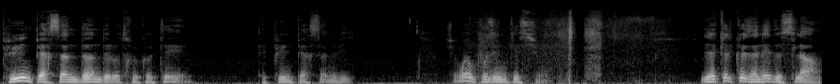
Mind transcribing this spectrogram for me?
plus une personne donne de l'autre côté, et plus une personne vit. J'aimerais vous poser une question. Il y a quelques années de cela,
